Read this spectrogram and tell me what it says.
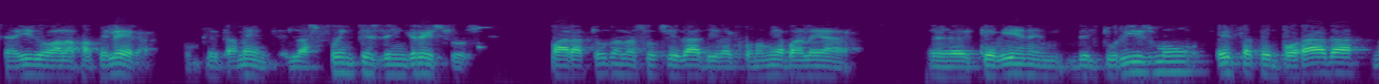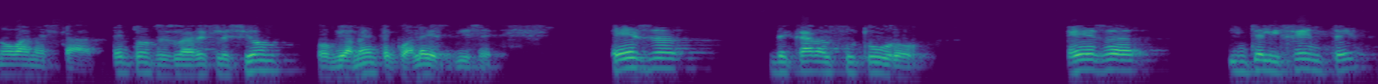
se ha ido a la papelera completamente. Las fuentes de ingresos para toda la sociedad y la economía balear eh, que vienen del turismo esta temporada no van a estar. Entonces la reflexión, obviamente, ¿cuál es? Dice, es de cara al futuro, es inteligente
